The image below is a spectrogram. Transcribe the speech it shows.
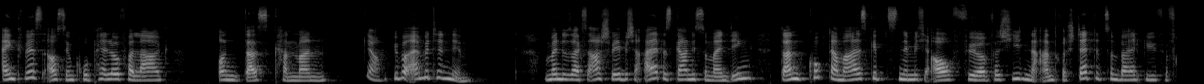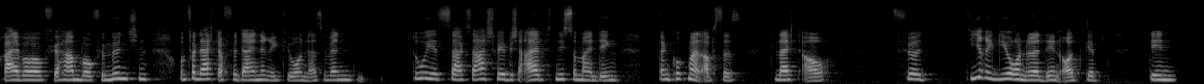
ein Quiz aus dem Gruppello Verlag und das kann man ja überall mit hinnehmen. Und wenn du sagst, ah, Schwäbische Alb ist gar nicht so mein Ding, dann guck da mal. Es gibt es nämlich auch für verschiedene andere Städte, zum Beispiel für Freiburg, für Hamburg, für München und vielleicht auch für deine Region. Also wenn du jetzt sagst, ah, Schwäbische Alb ist nicht so mein Ding, dann guck mal, ob es das vielleicht auch für die Region oder den Ort gibt, den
